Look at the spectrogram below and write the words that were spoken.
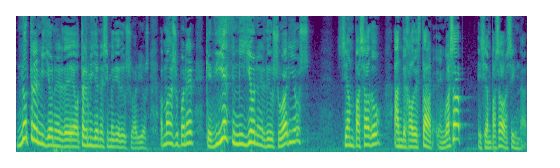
no 3 millones de, o 3 millones y medio de usuarios, vamos a suponer que 10 millones de usuarios se han pasado, han dejado de estar en WhatsApp y se han pasado a Signal.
